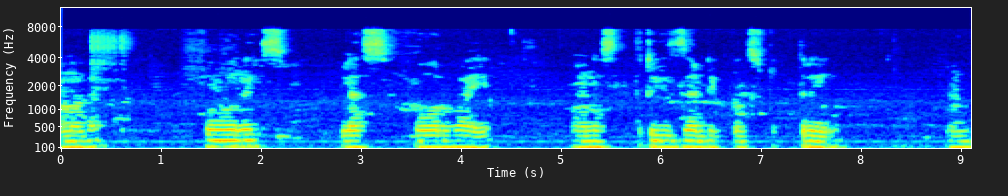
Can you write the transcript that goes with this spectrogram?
Another 4x plus 4y minus 3z equals to 3 and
